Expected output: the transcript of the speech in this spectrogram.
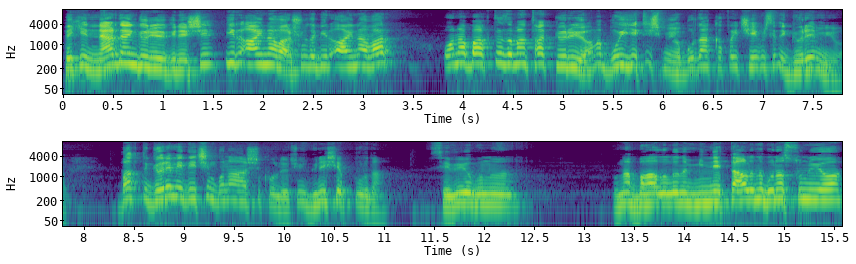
Peki nereden görüyor güneşi? Bir ayna var. Şurada bir ayna var. Ona baktığı zaman tak görüyor ama boyu yetişmiyor. Buradan kafayı çevirse de göremiyor. Baktı göremediği için buna aşık oluyor. Çünkü güneş hep burada. Seviyor bunu. Buna bağlılığını, minnettarlığını buna sunuyor.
